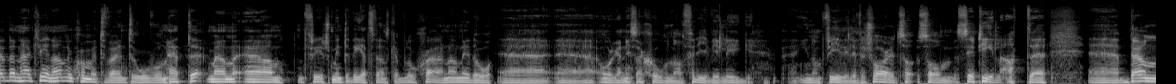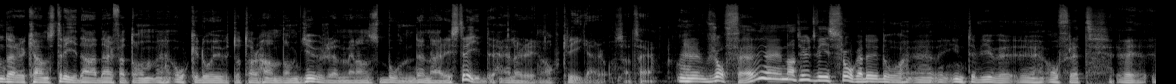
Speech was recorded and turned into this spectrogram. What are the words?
eh, den här kvinnan. Nu kommer jag tyvärr inte ihåg vad hon hette. Men eh, för er som inte vet, Svenska Blå Stjärnan är då eh, organisation av frivillig, inom frivilligförsvaret so, som ser till att bönder kan strida därför att de åker då ut och tar hand om djuren medan bonden är i strid. Eller ja, krigar då, så att säga. Roffe naturligtvis frågade då eh, intervjuoffret eh,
